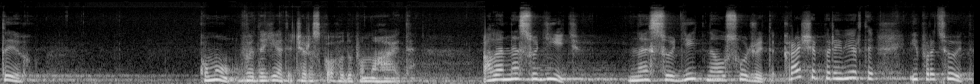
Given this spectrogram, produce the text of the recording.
тих, кому ви даєте, через кого допомагаєте. Але не судіть, не судіть, не осуджуйте. Краще перевірте і працюйте.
